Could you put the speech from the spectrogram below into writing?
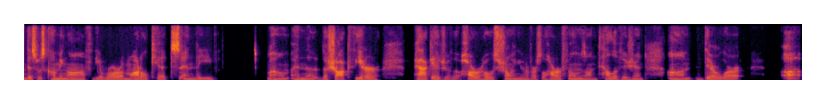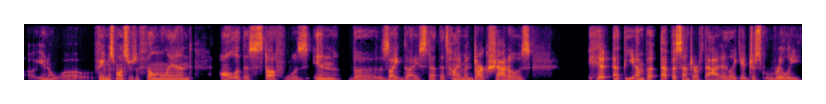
this was coming off the Aurora model kits and the um, and the the shock theater package of the horror host showing Universal horror films on television. Um, there were, uh, you know, uh, famous monsters of filmland. All of this stuff was in the zeitgeist at the time, and Dark Shadows hit at the epicenter of that. Like it just really,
